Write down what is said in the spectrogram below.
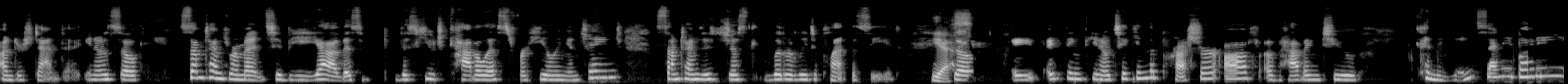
understand it you know? So sometimes we're meant to be yeah this this huge catalyst for healing and change. Sometimes it's just literally to plant the seed. Yes. So I, I think you know taking the pressure off of having to convince anybody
